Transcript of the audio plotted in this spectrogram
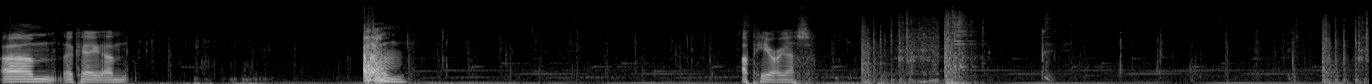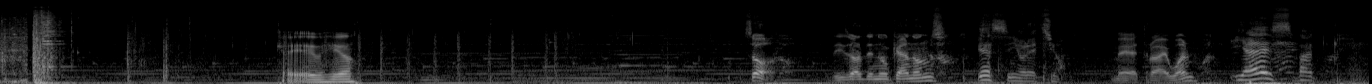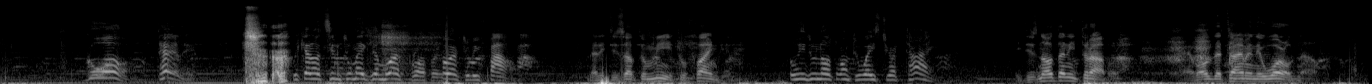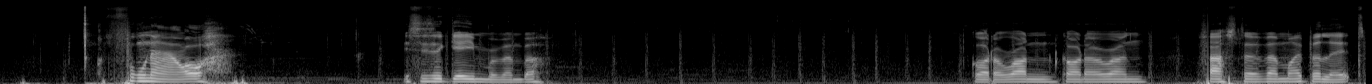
um. Okay. Um. Up here, I guess. Okay, over here. So, these are the new cannons? Yes, Signor Ezio. May I try one? Yes, but... Go on, tell him. we cannot seem to make them work properly. Where to be found? Then it is up to me to find him. We do not want to waste your time. It is not any trouble. I have all the time in the world now. For now. This is a game, remember? Gotta run, gotta run, faster than my bullet.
